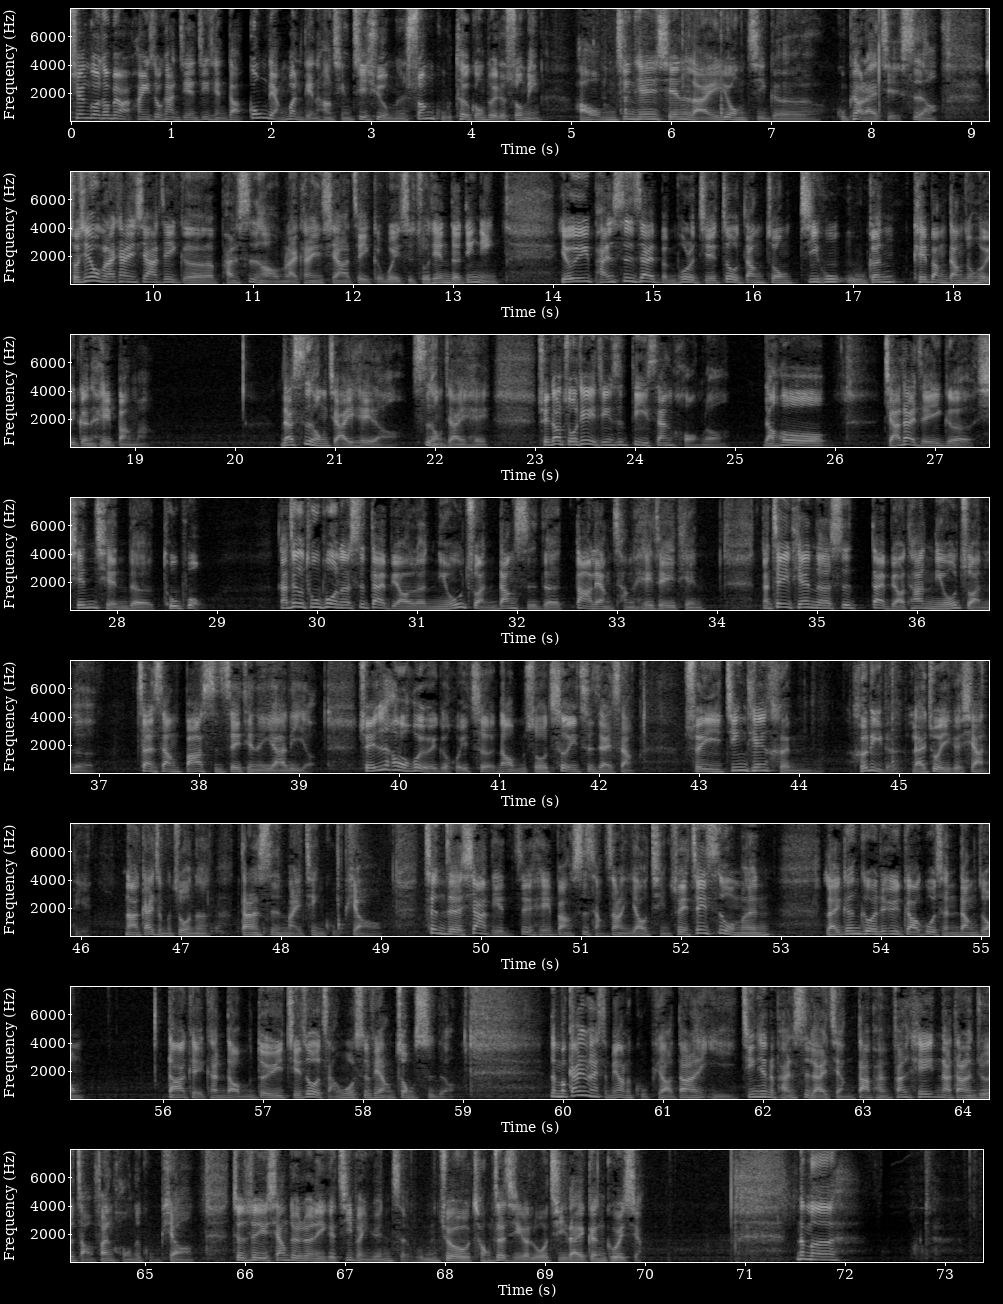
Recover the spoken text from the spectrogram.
全国投票，欢迎收看今天金钱道攻两万点的行情，继续我们双股特工队的说明。好，我们今天先来用几个股票来解释啊。首先，我们来看一下这个盘势哈，我们来看一下这个位置。昨天的丁宁，由于盘势在本波的节奏当中，几乎五根 K 棒当中会有一根黑棒嘛，那四红加一黑了哦，四红加一黑，所以到昨天已经是第三红了，然后夹带着一个先前的突破。那这个突破呢，是代表了扭转当时的大量长黑这一天。那这一天呢，是代表它扭转了站上八十这一天的压力哦。所以日后会有一个回撤。那我们说测一次再上，所以今天很合理的来做一个下跌。那该怎么做呢？当然是买进股票，趁着下跌这个黑棒市场上的邀请。所以这次我们来跟各位的预告过程当中，大家可以看到，我们对于节奏的掌握是非常重视的。那么该买什么样的股票？当然，以今天的盘势来讲，大盘翻黑，那当然就是找翻红的股票，这是一个相对论的一个基本原则。我们就从这几个逻辑来跟各位讲。那么，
